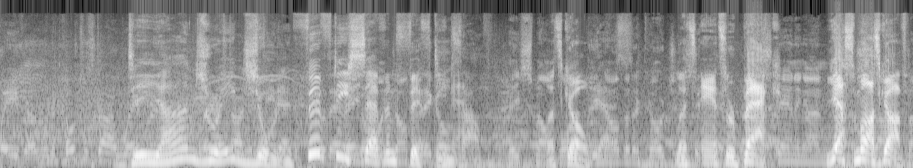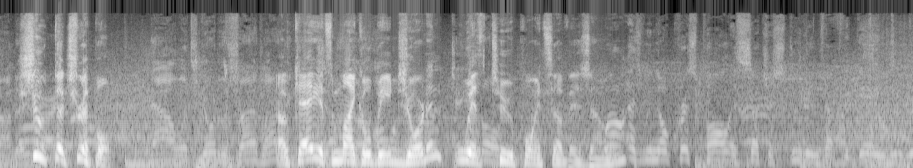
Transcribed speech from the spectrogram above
Waver. When the coaches start wavering, DeAndre players start to see Jordan, that, feel that they go, 57-50 don't let it go now. South. They smell Let's go. They know that a coach Let's answer back. Yes, solid Mozgov. Shoot the triple. Now let's go to the sideline. Okay, it's Michael B. Jordan with two points of his own. as we know, Chris Paul is such a student of the game. He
